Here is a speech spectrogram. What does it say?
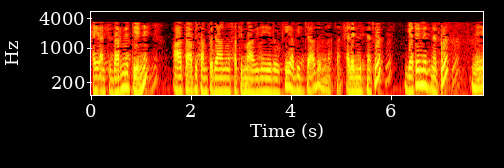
ඇයි අන්ත ධර්මයේ තියෙන්නේ ආතාපි සම්පජානව සතිමා විනේ ලෝකේ අවිජ්ජා දමනසන්. ඇලෙන්නෙත් නැතුව, ගැටෙන්නෙත් නැතුව මේ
